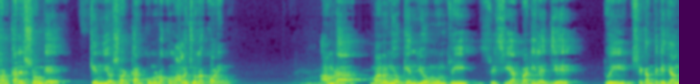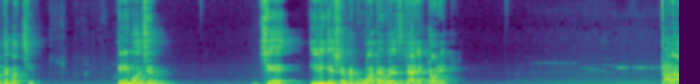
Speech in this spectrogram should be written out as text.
সরকারের সঙ্গে কেন্দ্রীয় সরকার কোনো রকম আলোচনা করেন। আমরা মাননীয় কেন্দ্রীয় মন্ত্রী শ্রী সি আর পাটিলের যে টুইট, সেখান থেকে জানতে পাচ্ছি তিনি বলছেন যে ইরিগেশন অ্যান্ড ওয়াটারওয়েজ ডাইরেক্টরেট তারা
